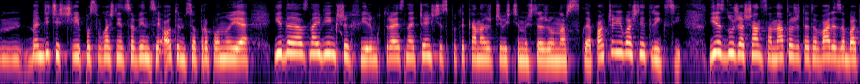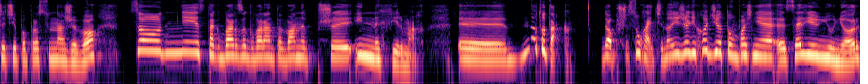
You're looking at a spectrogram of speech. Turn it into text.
yy, będziecie chcieli posłuchać nieco więcej o tym, co proponuje jedna z największych firm, która jest najczęściej spotykana rzeczywiście, myślę, że u nas w sklepach, czyli właśnie Trixie. Jest duża szansa na to, że te towary zobaczycie po prostu na żywo, co nie jest tak bardzo gwarantowane przy innych firmach. Yy, no to tak. Dobrze, słuchajcie, no jeżeli chodzi o tą właśnie e, serię Junior,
